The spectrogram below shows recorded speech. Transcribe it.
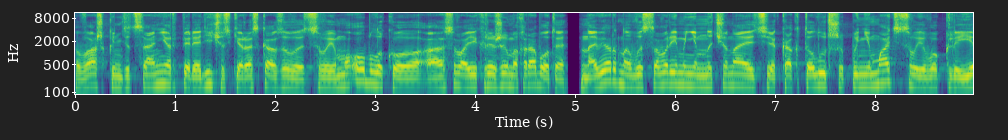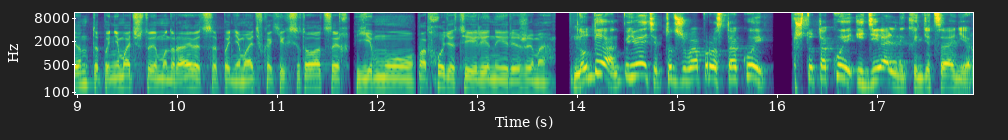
ваш кондиционер периодически рассказывает своему облаку о своих режимах работы, наверное, вы со временем начинаете как-то лучше понимать своего клиента, понимать, что ему нравится, понимать, в каких ситуациях ему подходят те или иные режимы. Ну да, понимаете, тут же вопрос такой, что такое идеальный кондиционер?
